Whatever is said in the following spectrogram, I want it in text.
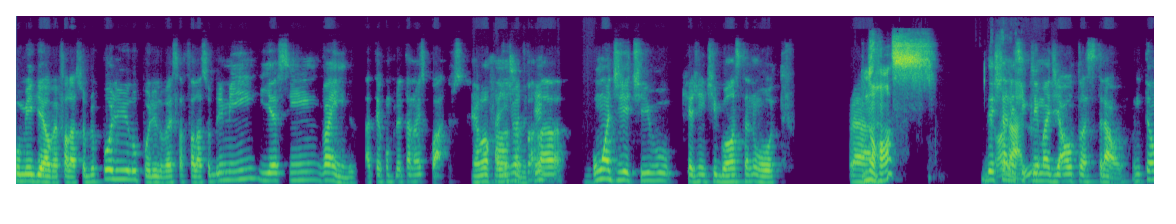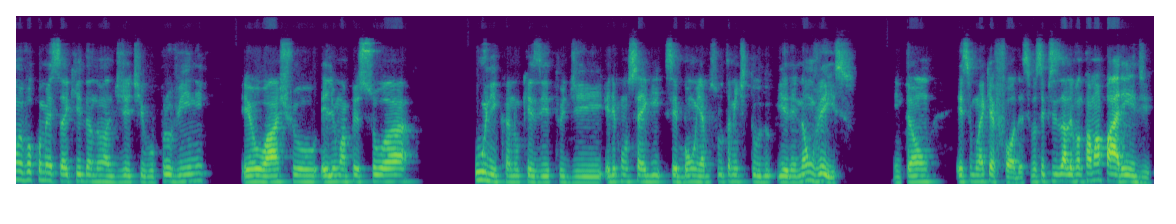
o Miguel vai falar sobre o Polilo, o Polilo vai falar sobre mim, e assim vai indo, até completar nós quatro. Eu vou A falar gente vai falar um adjetivo que a gente gosta no outro. Pra Nossa. deixar nesse clima de alto astral. Então eu vou começar aqui dando um adjetivo pro Vini. Eu acho ele uma pessoa única no quesito de ele consegue ser bom em absolutamente tudo e ele não vê isso. Então, esse moleque é foda. Se você precisar levantar uma parede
